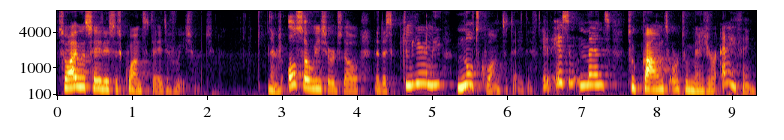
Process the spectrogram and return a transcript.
So I would say this is quantitative research. There's also research though that is clearly not quantitative. It isn't meant to count or to measure anything.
